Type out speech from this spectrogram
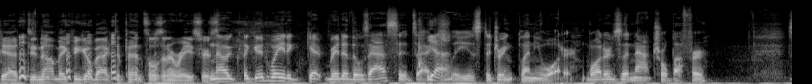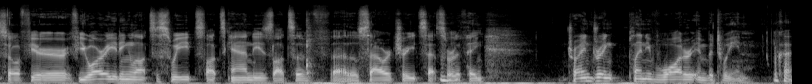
yeah, do not make me go back to pencils and erasers. now, a good way to get rid of those acids actually is to drink plenty of water. Water is a natural buffer. So if you're if you are eating lots of sweets, lots of candies, lots of uh, those sour treats, that sort of thing, try and drink plenty of water in between. Okay.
